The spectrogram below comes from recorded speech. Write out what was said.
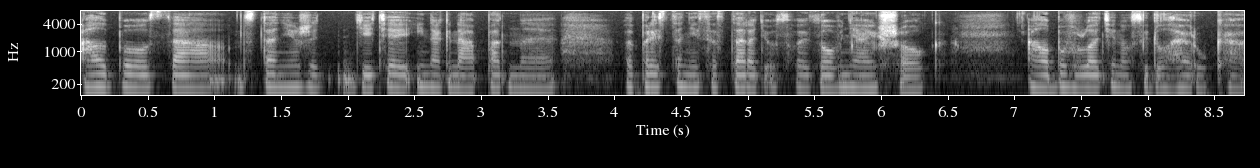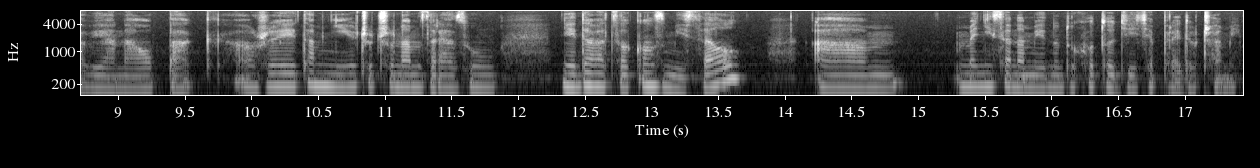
alebo sa stane, že dieťa je inak nápadné, prestane sa starať o svoj zovňajšok, alebo v lete nosí dlhé rukávy a naopak, že je tam niečo, čo nám zrazu nedáva celkom zmysel a mení sa nám jednoducho to dieťa pred očami.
